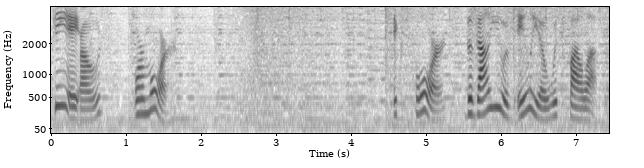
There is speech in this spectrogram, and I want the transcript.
DAOs, or more. Explore the value of Aleo with FileUp.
